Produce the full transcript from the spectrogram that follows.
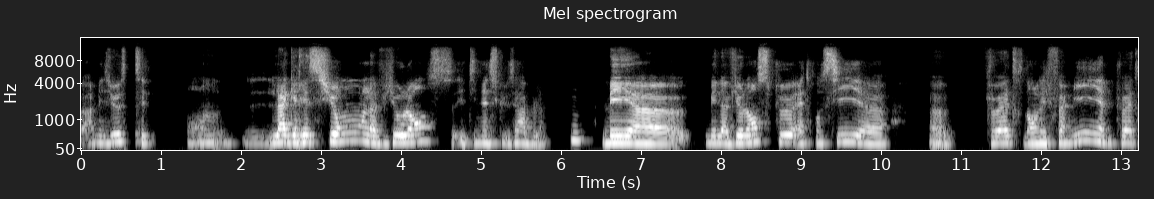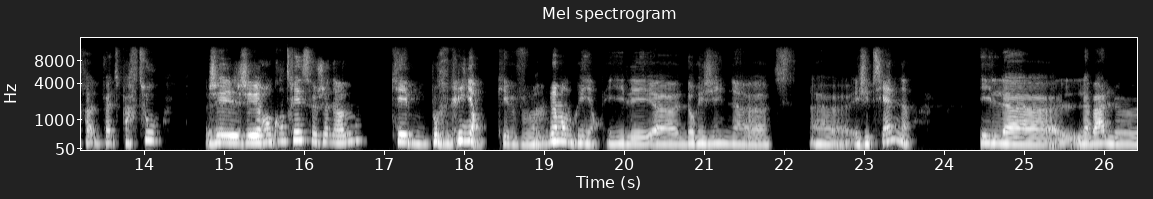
À mes yeux, c'est l'agression, la violence est inexcusable. Mm. Mais euh, mais la violence peut être aussi peut être dans les familles, elle peut être elle peut être partout. J'ai rencontré ce jeune homme qui est brillant, qui est vraiment brillant. Il est d'origine euh, égyptienne. Il, euh, là-bas, le,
